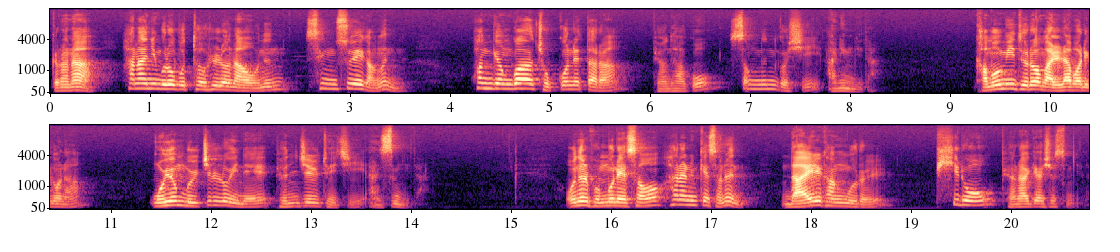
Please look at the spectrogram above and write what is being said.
그러나 하나님으로부터 흘러나오는 생수의 강은 환경과 조건에 따라 변하고 썩는 것이 아닙니다. 가뭄이 들어 말라버리거나 오염 물질로 인해 변질되지 않습니다. 오늘 본문에서 하나님께서는 나일 강물을 피로 변하게 하셨습니다.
